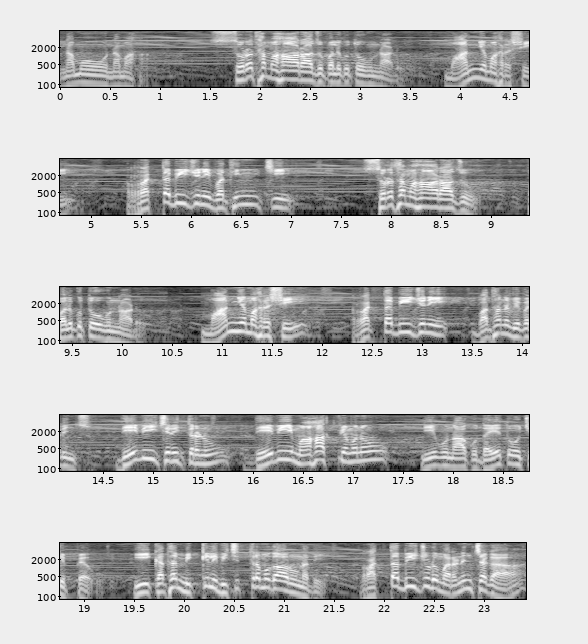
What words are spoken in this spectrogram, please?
నమో నమః. సురథ మహారాజు పలుకుతూ ఉన్నాడు. మాన్య మహర్షి రక్తబీజుని వధించి సురథ మహారాజు పలుకుతూ ఉన్నాడు. మాన్య మహర్షి రక్తబీజుని వధన వివరించు. దేవీ చరిత్రను దేవీ మహాత్మ్యమును నీవు నాకు దయతో చెప్పావు. ఈ కథ మిక్కిలి విచిత్రముగానున్నది. రక్తబీజుడు మరణించగా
